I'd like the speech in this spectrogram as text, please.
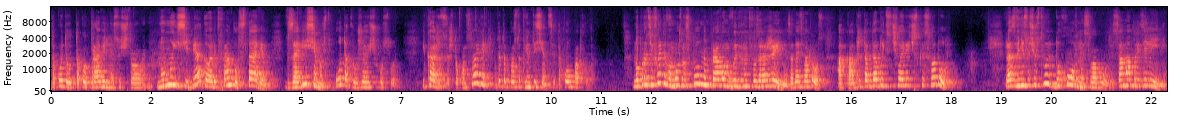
какое-то вот такое правильное существование. Но мы себя, говорит Франкл, ставим в зависимость от окружающих условий. И кажется, что концлагерь – вот это просто квинтэссенция такого подхода. Но против этого можно с полным правом выдвинуть возражение, задать вопрос, а как же тогда быть с человеческой свободой? Разве не существует духовной свободы, самоопределения,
